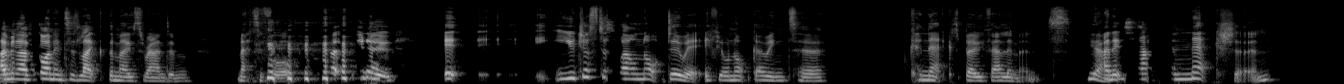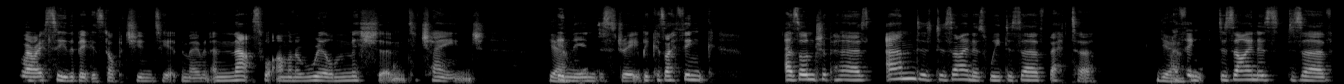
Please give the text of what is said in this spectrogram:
I mean, I've gone into like the most random metaphor, but you know, it, it you just as well not do it if you're not going to connect both elements. yeah. And it's that connection where I see the biggest opportunity at the moment. And that's what I'm on a real mission to change yeah. in the industry because I think as entrepreneurs and as designers, we deserve better. yeah. I think designers deserve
